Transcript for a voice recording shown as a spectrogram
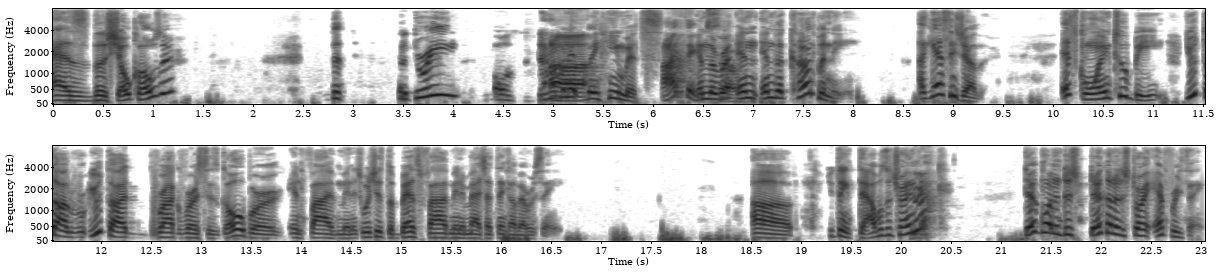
as the show closer? The the three most dominant Uh, behemoths I think in the so. in in the company against each other. It's going to be you thought you thought Brock versus Goldberg in five minutes, which is the best five minute match I think I've ever seen. Uh, you think that was a train Yeah. wreck? They're going to dis- they're going to destroy everything.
